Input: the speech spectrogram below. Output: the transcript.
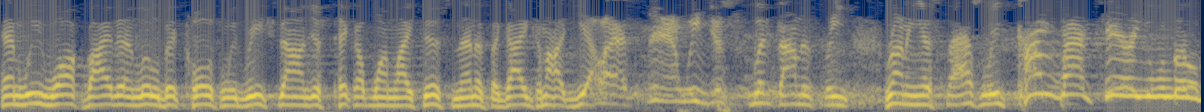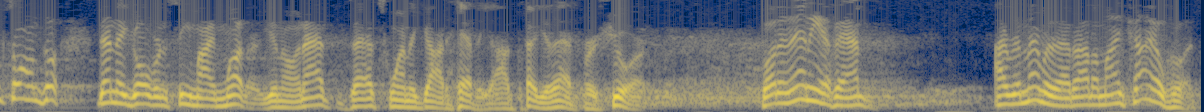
And we'd walk by there a little bit close and we'd reach down and just pick up one like this. And then if the guy come out and yell at us, man, we just went down the street running as fast as we come back here, you little so and so. Then they go over and see my mother, you know, and that, that's when it got heavy. I'll tell you that for sure. But in any event, I remember that out of my childhood.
